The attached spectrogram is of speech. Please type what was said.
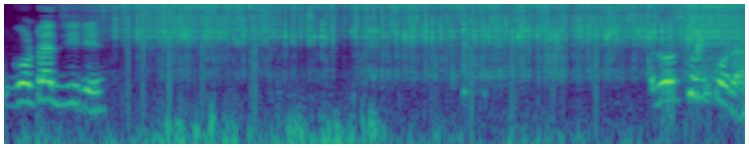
গোটা জিরে রসুন কোড়া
